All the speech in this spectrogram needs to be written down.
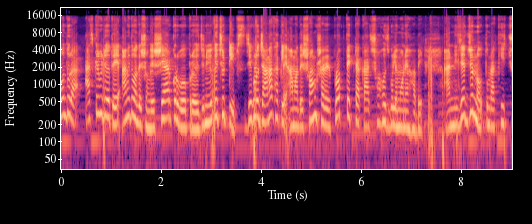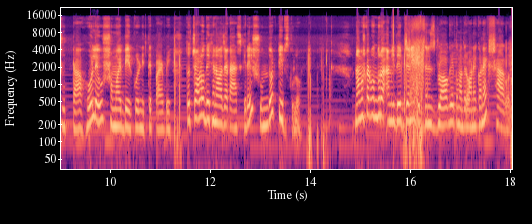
বন্ধুরা, আজকের ভিডিওতে আমি তোমাদের সঙ্গে শেয়ার করব প্রয়োজনীয় কিছু টিপস যেগুলো জানা থাকলে আমাদের সংসারের প্রত্যেকটা কাজ সহজ বলে মনে হবে। আর নিজের জন্য তোমরা কিছুটা হলেও সময় বের করে নিতে পারবে। তো চলো দেখে নেওয়া যাক আজকের এই সুন্দর টিপসগুলো নমস্কার বন্ধুরা, আমি দেবজানি দেবজানিস ব্লগে তোমাদের অনেক অনেক স্বাগত।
